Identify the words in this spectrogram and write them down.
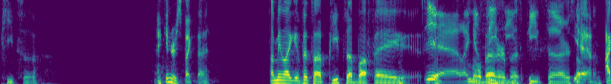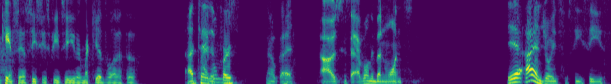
pizza. I can respect that. I mean, like if it's a pizza buffet, yeah, like a, little better, CiCi's but- pizza or Yeah. something. I can't stand CiCi's pizza either. My kids love it though. I'd tell you I've the only- first. No, go ahead. I was gonna say I've only been once. Yeah, I enjoyed some CiCi's,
